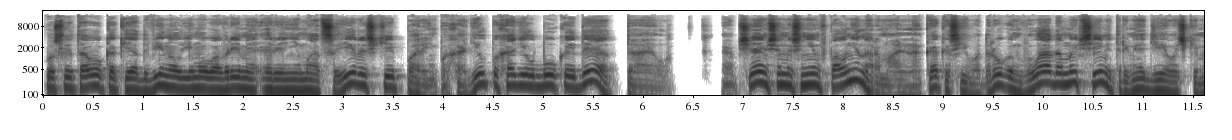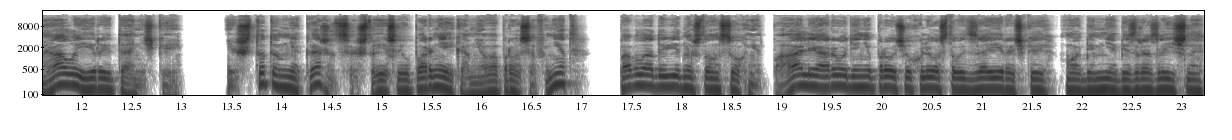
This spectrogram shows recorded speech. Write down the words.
После того, как я двинул ему во время реанимации Ирочки, парень походил-походил букой, да и оттаял. Общаемся мы с ним вполне нормально, как и с его другом Владом и всеми тремя девочками, Аллой, Ирой и Танечкой. И что-то мне кажется, что если у парней ко мне вопросов нет, по Владу видно, что он сохнет. По Але о родине прочь ухлёстывать за Ирочкой, обе мне безразличны.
